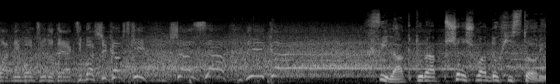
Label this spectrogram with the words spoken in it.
ładnie włączył do tej akcji. Błaszczykowski, szansa i gol! Chwila, która przeszła do historii.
